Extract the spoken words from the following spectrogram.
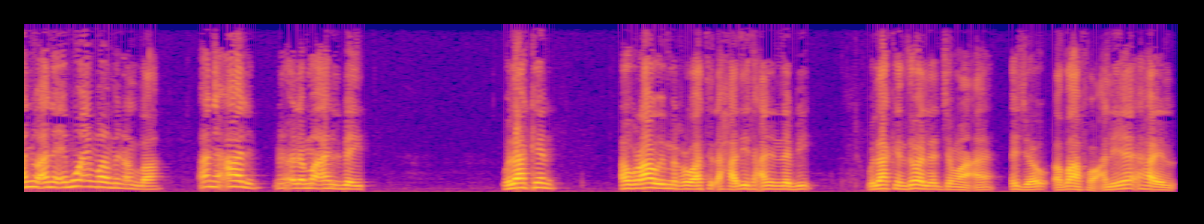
أنه أنا مو إمام من الله أنا عالم من علماء أهل البيت. ولكن أو راوي من رواة الأحاديث عن النبي ولكن ذول الجماعة إجوا أضافوا عليه هاي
